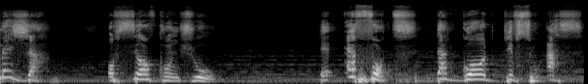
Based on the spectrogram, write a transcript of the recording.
measure of self control, the effort that God gives to us,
